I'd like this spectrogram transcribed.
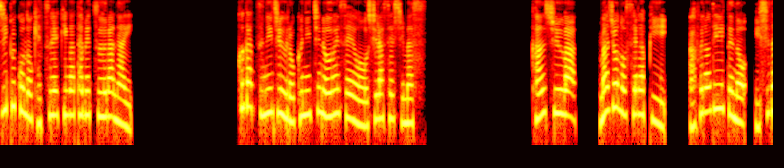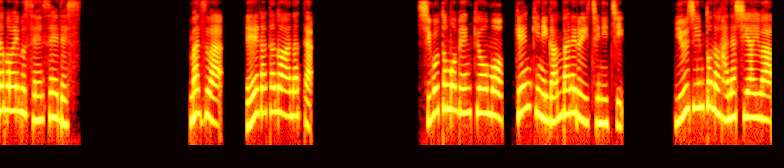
ジプコの血液が食べつ占い。9月26日の運勢をお知らせします。監修は、魔女のセラピー、アフロディーテの石田も M 先生です。まずは、A 型のあなた。仕事も勉強も元気に頑張れる一日。友人との話し合いは、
